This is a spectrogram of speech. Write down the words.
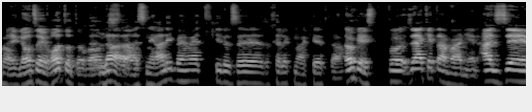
לא. אני לא רוצה לראות אותו לא, באולסטאר. אז נראה לי באמת, כאילו זה זה חלק מהקטע. אוקיי, זה הקטע המעניין. אז אה,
